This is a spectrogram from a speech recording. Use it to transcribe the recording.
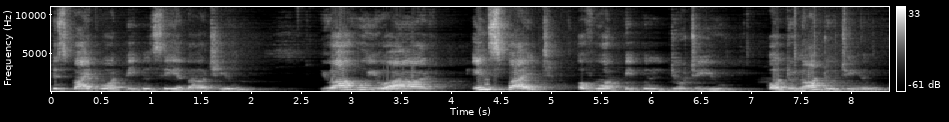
despite what people say about you, you are who you are in spite of what people do to you or do not do to you,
